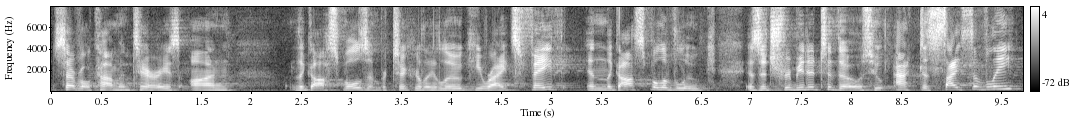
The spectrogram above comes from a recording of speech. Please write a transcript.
several commentaries on the Gospels, and particularly Luke, he writes Faith in the Gospel of Luke is attributed to those who act decisively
